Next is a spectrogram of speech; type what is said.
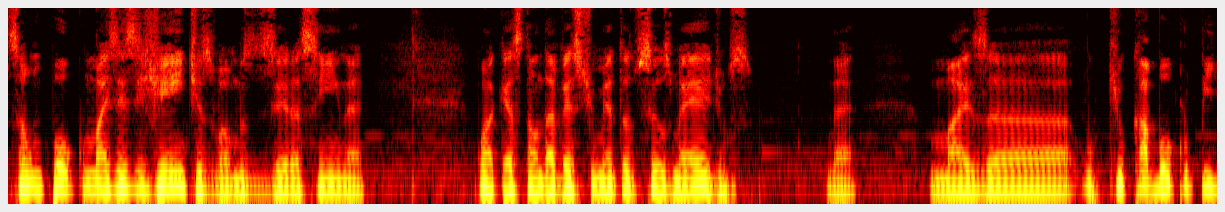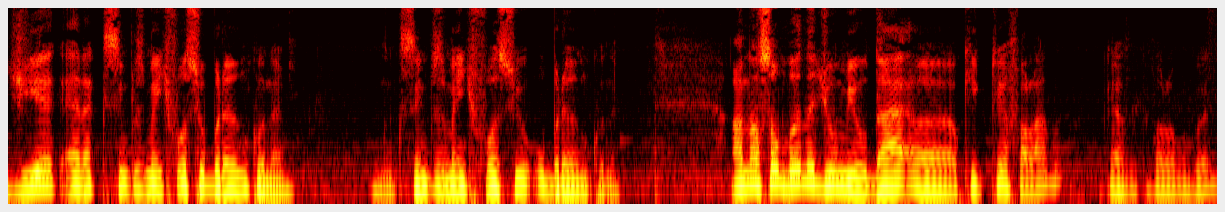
são um pouco mais exigentes, vamos dizer assim, né? Com a questão da vestimenta dos seus médiums, né? Mas ah, o que o caboclo pedia era que simplesmente fosse o branco, né? Que simplesmente fosse o branco, né? A nossa Umbanda de humildade... ah, o que, que tu ia falar? Quer falar alguma coisa?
